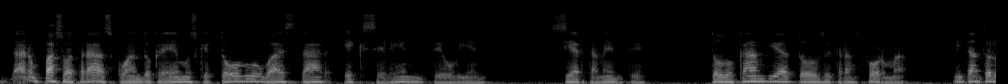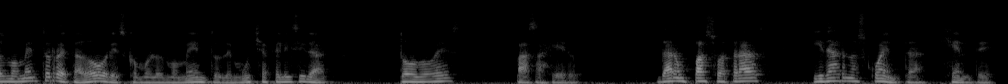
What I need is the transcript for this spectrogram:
Dar un paso atrás cuando creemos que todo va a estar excelente o bien. Ciertamente, todo cambia, todo se transforma, y tanto los momentos retadores como los momentos de mucha felicidad, todo es pasajero. Dar un paso atrás y darnos cuenta, gente,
